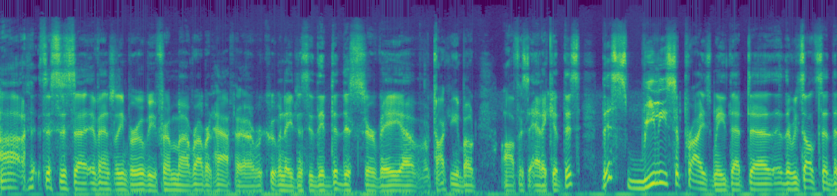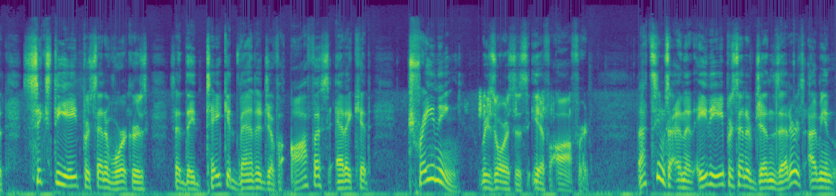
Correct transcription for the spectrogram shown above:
Uh, this is uh, Evangeline Berube from uh, Robert Half, a recruitment agency. They did this survey uh, talking about office etiquette. This this really surprised me that uh, the results said that 68% of workers said they'd take advantage of office etiquette training resources if offered. That seems, and then 88% of Gen Zers. I mean,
